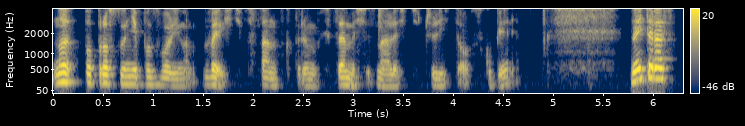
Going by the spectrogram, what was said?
no, po prostu nie pozwoli nam wejść w stan, w którym chcemy się znaleźć, czyli to skupienie. No i teraz,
